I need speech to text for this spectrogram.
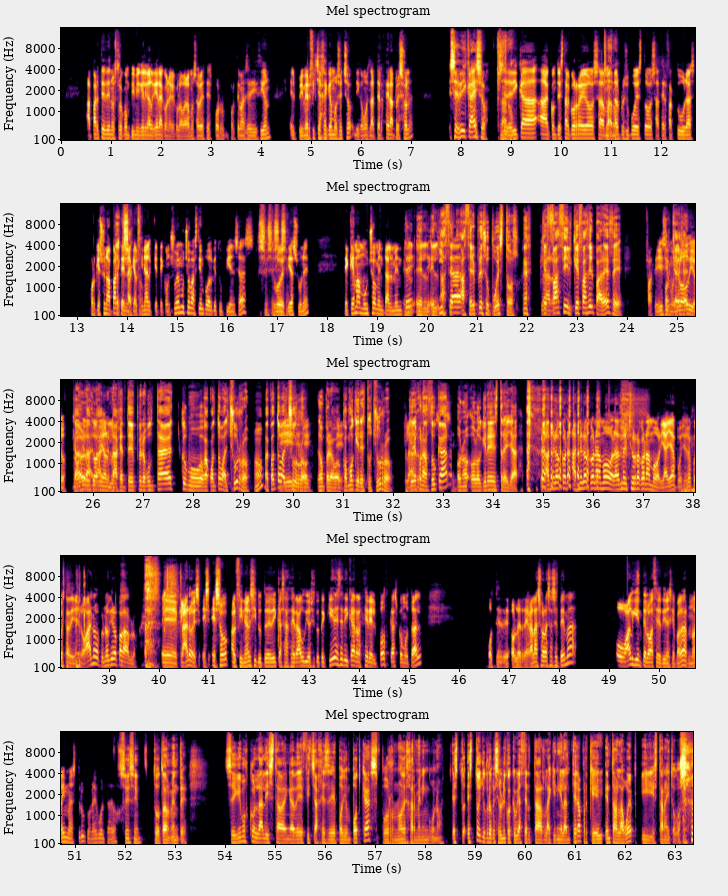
aparte de nuestro compi Miguel Galguera, con el que colaboramos a veces por, por temas de edición, el primer fichaje que hemos hecho, digamos, la tercera persona, se dedica a eso. Claro. Se dedica a contestar correos, a Claro. mandar presupuestos, a hacer facturas, porque es una parte en la que al final que te consume mucho más tiempo del que tú piensas, Sí, sí, tú sí, lo sí. decías, Sune, te quema mucho mentalmente. El, el- te el quita- hacer, hacer presupuestos. qué fácil, qué fácil parece. Facilísimo, porque yo lo odio. lo Claro, odio la, gente pregunta como ¿a cuánto va el churro? ¿no? ¿A cuánto va el sí, churro? sí. No, pero. ¿cómo quieres tu churro? ¿Lo Claro, quieres con azúcar. O, no- o lo quieres estrella? Pero házmelo con, házmelo con amor, hazme el churro con amor. Ya, ya, pues eso cuesta dinero. Ah, no, pero no quiero pagarlo. Eh, claro, es, es- eso al final, si tú te dedicas a hacer audio, si tú te quieres dedicar a hacer el podcast como tal, o, te, o le regalas horas a ese tema, o alguien te lo hace y tienes que pagar. No hay más truco, no hay vuelta de hoja. Sí, sí, totalmente. Seguimos con la lista, venga, de fichajes de Podium Podcast, por no dejarme ninguno. Esto, esto yo creo que es el único que voy a acertar la quiniela entera, porque entra en la web y están ahí todos.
